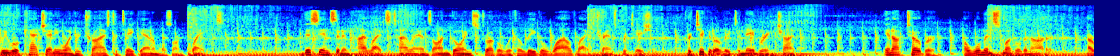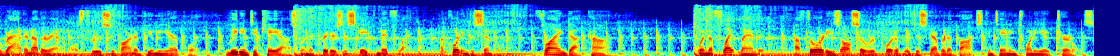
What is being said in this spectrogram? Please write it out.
We will catch anyone who tries to take animals on planes. This incident highlights Thailand's ongoing struggle with illegal wildlife transportation, particularly to neighboring China. In October, a woman smuggled an otter, a rat and other animals through Suvarnabhumi airport, leading to chaos when the critters escaped mid-flight, according to Simple. Flying.com. When the flight landed, authorities also reportedly discovered a box containing 28 turtles.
